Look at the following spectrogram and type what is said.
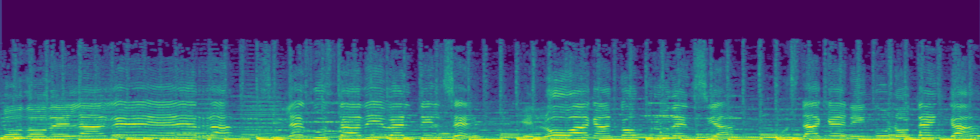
todo ninguno tenga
